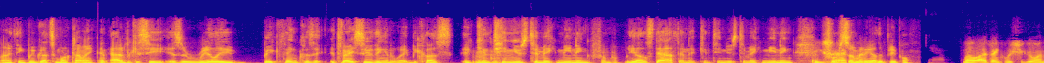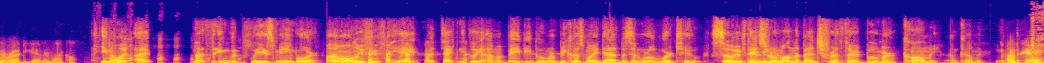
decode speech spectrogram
i think we've got some more coming and advocacy is a really big thing because it, it's very soothing in a way because it Mhm. continues to make meaning from Liel's death and it continues to make meaning for so many other people. Well, I think we should go on the road together, Michael. You know what? I nothing would please me more. I'm only 58, but technically I'm a baby boomer because my dad was in World War II. So if There there's room go. on the bench for a third boomer, call me. I'm coming. Okay,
